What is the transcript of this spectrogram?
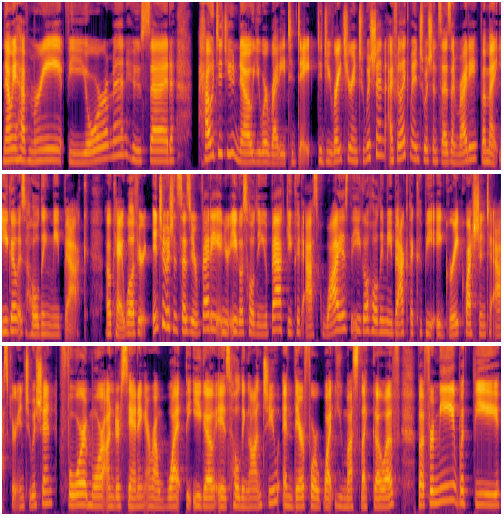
now we have Marie Fiorman who said, How did you know you were ready to date? Did you write your intuition? I feel like my intuition says I'm ready, but my ego is holding me back. Okay, well, if your intuition says you're ready and your ego is holding you back, you could ask, Why is the ego holding me back? That could be a great question to ask your intuition for more understanding around what the ego is holding on to and therefore what you must let go of. But for me, with the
